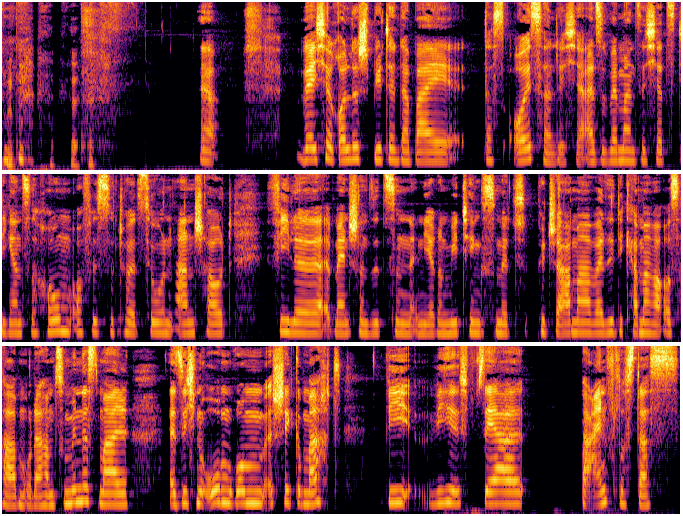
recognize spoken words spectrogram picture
ja. Welche Rolle spielt denn dabei das Äußerliche? Also wenn man sich jetzt die ganze Homeoffice-Situation anschaut, viele Menschen sitzen in ihren Meetings mit Pyjama, weil sie die Kamera aushaben oder haben zumindest mal äh, sich nur obenrum schick gemacht. Wie, wie sehr beeinflusst das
